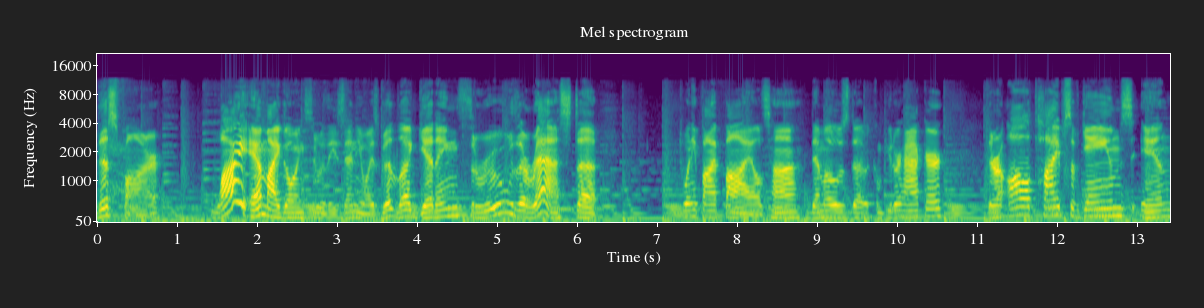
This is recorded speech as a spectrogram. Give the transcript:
this far. Why am I going through these anyways? Good luck getting through the rest. Uh, 25 files, huh? Demos, the computer hacker. There are all types of games in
